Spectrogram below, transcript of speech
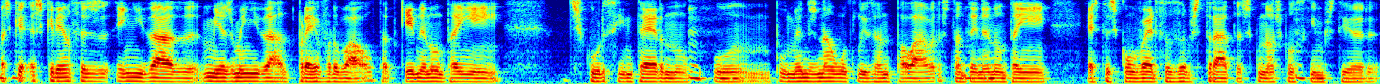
Acho que as crianças em idade, mesmo em idade pré-verbal, portanto, que ainda não têm discurso interno, o- pelo menos não utilizando palavras, portanto, ainda não têm estas conversas abstratas que nós conseguimos ter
